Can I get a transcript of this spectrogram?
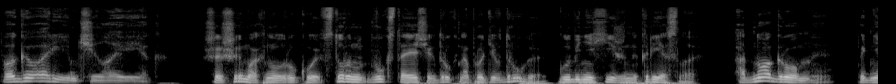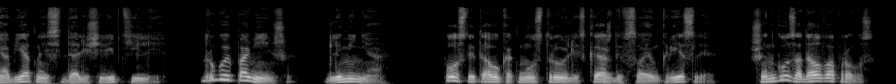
«Поговорим, человек». Шиши махнул рукой в сторону двух стоящих друг напротив друга в глубине хижины кресла. Одно огромное, под необъятное седалище рептилии, другое поменьше, для меня. После того, как мы устроились каждый в своем кресле, Шенго задал вопрос.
